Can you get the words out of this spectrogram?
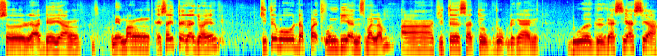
So ada yang memang excited nak join. Kita baru dapat undian semalam. Uh, kita satu grup dengan dua gegasi Asia.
